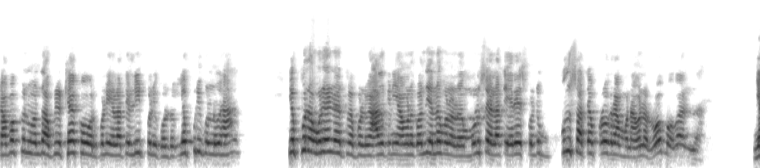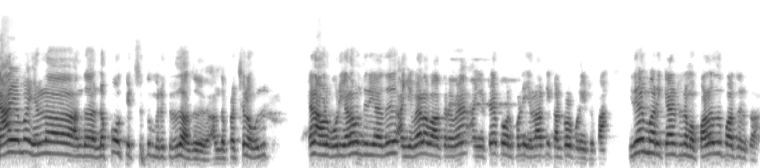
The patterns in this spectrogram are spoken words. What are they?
டபக்குன்னு வந்து அப்படியே டேக் ஓவர் பண்ணி எல்லாத்தையும் லீட் பண்ணி கொண்டு எப்படி பண்ணுவேன் எப்படி ஒரே நேரத்தில் பண்ணுவேன் அதுக்கு நீ அவனுக்கு வந்து என்ன பண்ணணும்? முழுசாக எல்லாத்தையும் எரேஸ் பண்ணிட்டு புதுசாக தான் ப்ரோக்ராம் பண்ண அவன ரோபோவா என்ன? நியாயமாக எல்லா அந்த நெப்போ கிட்ஸுக்கும் இருக்கிறது அது அந்த பிரச்சனை ஒதுக்கு ஏன்னா அவனுக்கு ஒரு இளவும் தெரியாது. அங்கே வேலை பார்க்குறவன் அங்கே டேக் ஓவர் பண்ணி எல்லாத்தையும் கண்ட்ரோல் பண்ணிட்டு இருப்பான். இதே மாதிரி கேரக்டர் நம்ம பலது பார்த்துருக்கோம்.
